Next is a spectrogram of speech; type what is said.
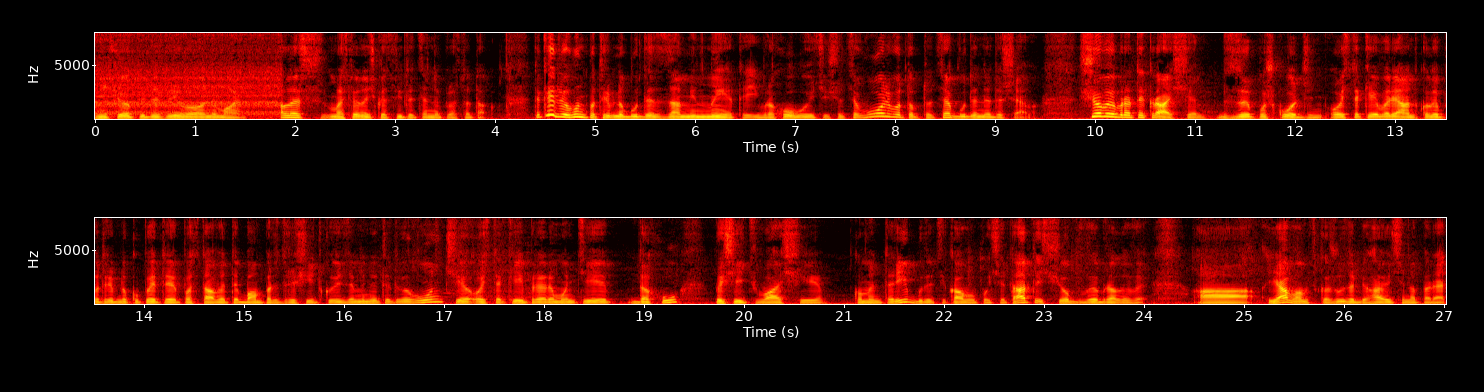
нічого підозрілого немає. Але ж масльоночка світиться не просто так. Такий двигун потрібно буде замінити. І враховуючи, що це Volvo, тобто це буде не дешево. Що вибрати краще з пошкоджень? Ось такий варіант, коли потрібно купити, поставити бампер з решіткою і замінити двигун, чи ось такий при ремонті даху. Пишіть ваші коментарі, буде цікаво почитати, що б вибрали ви. А я вам скажу, забігаючи наперед.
